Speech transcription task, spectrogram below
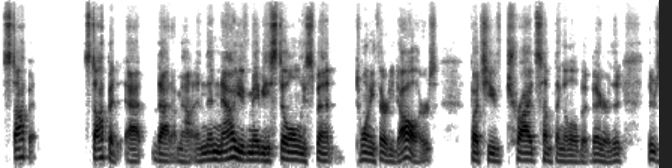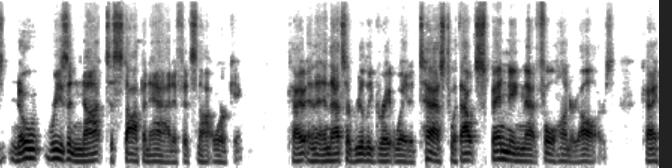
stop it. Stop it at that amount. And then now you've maybe still only spent 20, $30, but you've tried something a little bit bigger. there's no reason not to stop an ad if it's not working. Okay. And, and that's a really great way to test without spending that full hundred dollars. Okay.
